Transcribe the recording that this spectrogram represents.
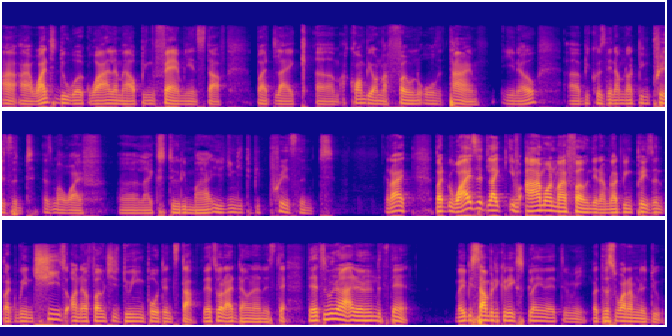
I, I want to do work while I'm helping the family and stuff. But like, um, I can't be on my phone all the time, you know, uh, because then I'm not being present, as my wife uh, likes to remind you. You need to be present right? But why is it like if I'm on my phone, then I'm not being present, but when she's on her phone, she's doing important stuff? That's what I don't understand. That's what I don't understand. Maybe somebody could explain that to me, but this is what I'm going to do.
